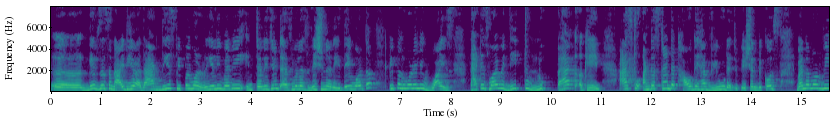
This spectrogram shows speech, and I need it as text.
uh, gives us an idea that these people were really very intelligent as well as visionary. They were the people who were really wise. That is why we need to look back again as to understand that how they have viewed education because whenever we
